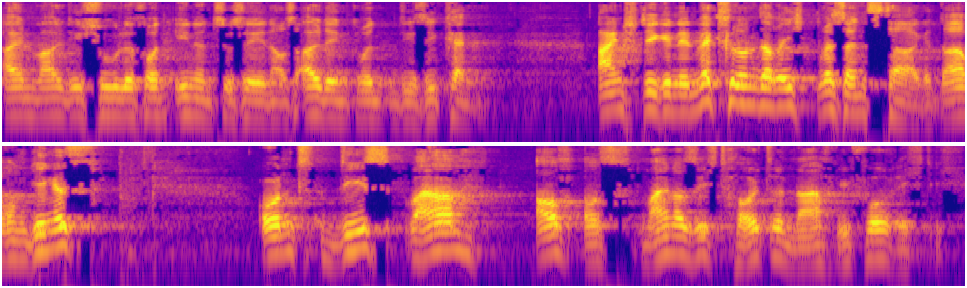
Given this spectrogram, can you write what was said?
einmal die Schule von innen zu sehen, aus all den Gründen, die Sie kennen. Einstieg in den Wechselunterricht, Präsenztage. Darum ging es. Und dies war auch aus meiner Sicht heute nach wie vor richtig.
